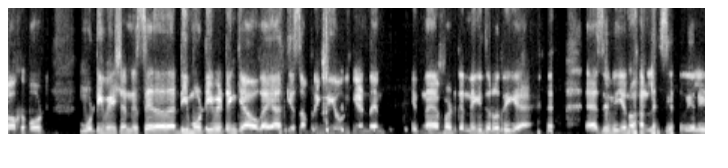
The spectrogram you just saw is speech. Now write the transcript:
talk about motivation इससे ज्यादा demotivating क्या होगा यार कि suffering नहीं होगी and then इतना effort करने की जरूरत ही क्या है ऐसे भी you know unless you're really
